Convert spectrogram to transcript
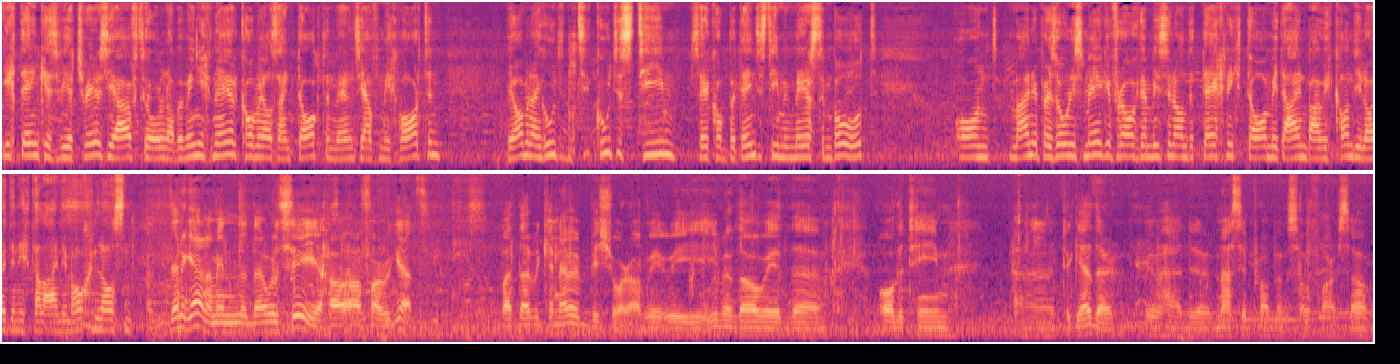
Ich denke, es wird schwer, sie aufzuholen, aber wenn ich näher komme als ein Tag, dann werden sie auf mich warten. Wir haben ein gutes, gutes Team, sehr kompetentes Team im ersten Boot. Und meine Person ist mehr gefragt, ein bisschen an der Technik da mit Einbau. Ich kann die Leute nicht alleine machen lassen. Then again, I mean, then we'll see how, how far we get. But that we can never be sure of. We, we even though with uh, all the team uh, together, we've had massive problems so far. So,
